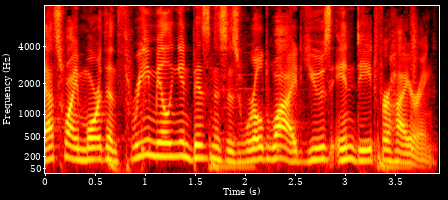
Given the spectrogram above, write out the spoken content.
That's why more than 3 million businesses worldwide use Indeed for hiring.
